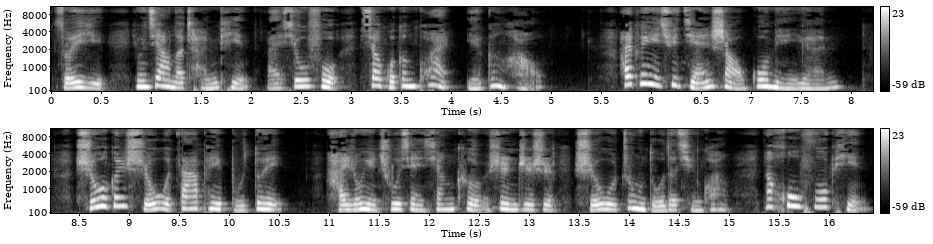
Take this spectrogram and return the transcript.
所以用这样的产品来修复，效果更快也更好，还可以去减少过敏源，食物跟食物搭配不对。还容易出现相克，甚至是食物中毒的情况。那护肤品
